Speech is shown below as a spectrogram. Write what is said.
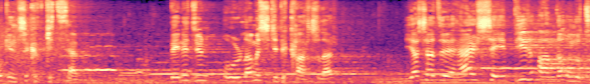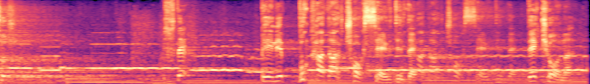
bugün çıkıp gitsem beni dün uğurlamış gibi karşılar. Yaşadığı her şeyi bir anda unutur. İşte beni bu kadar çok sevdi de. çok sevdi de. De ki ona.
